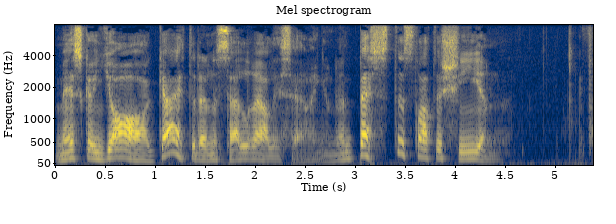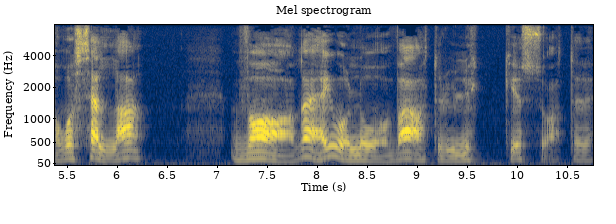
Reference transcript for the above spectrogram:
vi skal jage etter denne selvrealiseringen. Den beste strategien for å selge vare er jo å love at du lykkes, og at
